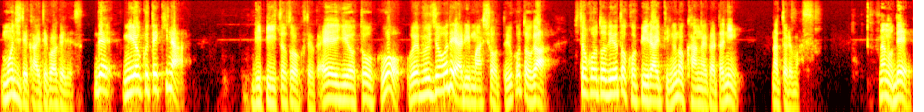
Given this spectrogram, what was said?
文字で書いていくわけです。で、魅力的なリピートトークというか営業トークをウェブ上でやりましょうということが、一言で言うとコピーライティングの考え方になっております。なので、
